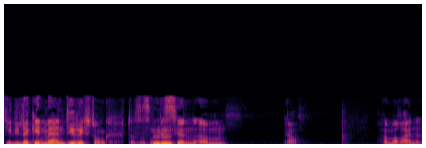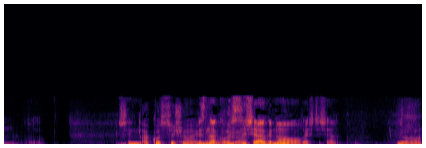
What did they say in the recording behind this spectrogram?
die Lieder gehen mehr in die Richtung. Das ist ein Mhm. bisschen, ähm, ja, hör mal rein. In, äh, Bisschen akustischer. bisschen akustischer, Ja, genau, richtig, ja. mhm. Ja.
